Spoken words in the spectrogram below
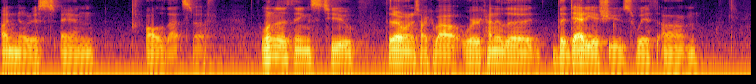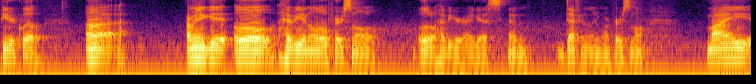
unnoticed and all of that stuff. One of the things too that I want to talk about were kind of the the daddy issues with um, Peter Quill. Uh, I'm gonna get a little heavy and a little personal, a little heavier, I guess, and definitely more personal. My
